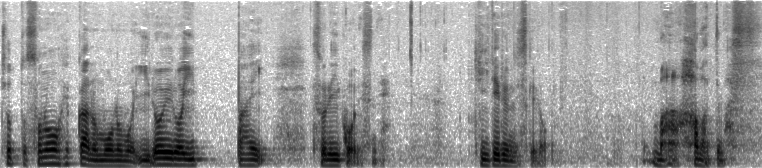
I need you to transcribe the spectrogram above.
ちょっとその他のものもいろいろいっぱいそれ以降ですね聞いてるんですけどまあハマってます。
